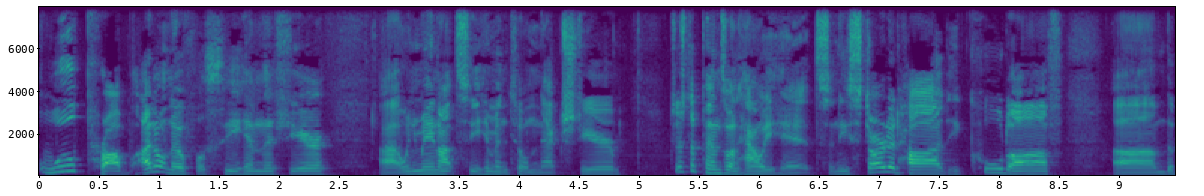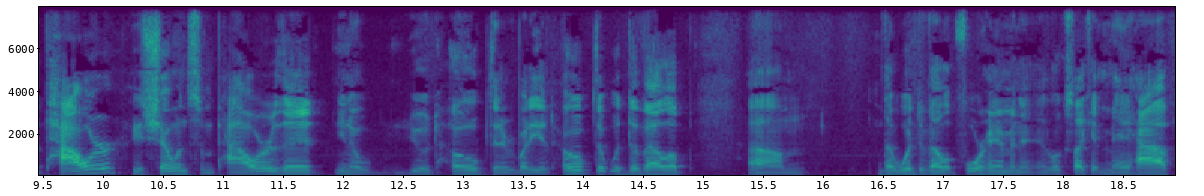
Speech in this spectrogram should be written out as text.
We'll prob. I don't know if we'll see him this year. Uh, we may not see him until next year. Just depends on how he hits. And he started hot. He cooled off. Um, the power. He's showing some power that you know you had hoped and everybody had hoped that would develop. Um, that would develop for him, and it, it looks like it may have.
